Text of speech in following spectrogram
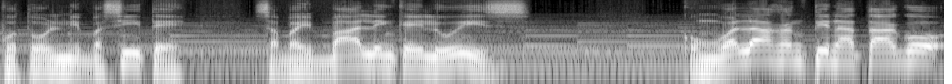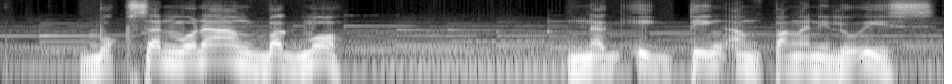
Putol ni Basite, sabay baling kay Luis. Kung wala kang tinatago, buksan mo na ang bag mo. Nag-igting ang panga ni Luis,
